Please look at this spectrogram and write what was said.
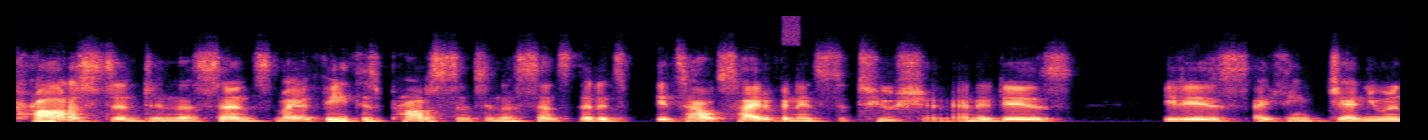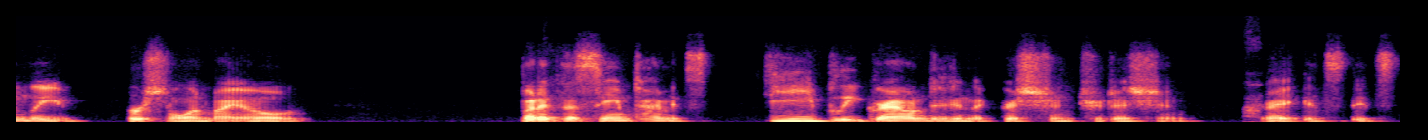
Protestant in the sense my faith is Protestant in the sense that it's it's outside of an institution and it is it is I think genuinely personal in my own. But at the same time it's deeply grounded in the Christian tradition right? It's it's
